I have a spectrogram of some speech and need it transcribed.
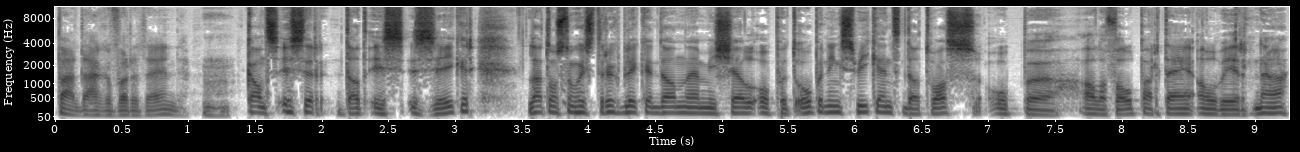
paar dagen voor het einde. Kans is er, dat is zeker. Laat ons nog eens terugblikken dan, eh, Michel, op het openingsweekend. Dat was op eh, alle valpartijen alweer na.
